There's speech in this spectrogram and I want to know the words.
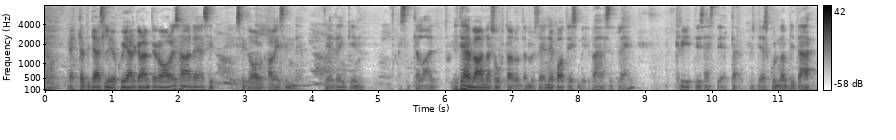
Joo. Että pitäisi sille joku järkevämpi rooli saada ja sitten sit Olka oli sinne tietenkin sitten laitettu. Itsehän mä aina suhtaudun tämmöiseen nepotismiin vähän silleen kriittisesti, että yhteiskunnan pitää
